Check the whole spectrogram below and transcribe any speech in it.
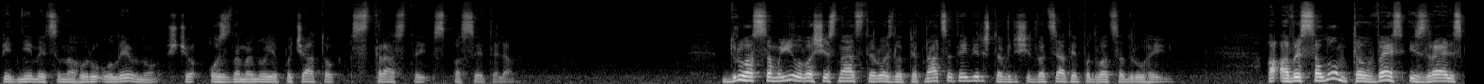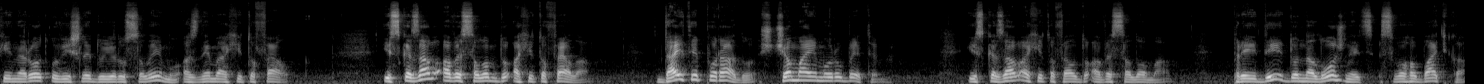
підніметься на гору Оливну, що ознаменує початок страстей Спасителя. 2 Самоїлова, 16 розділ 15 вірш та вірші 20 по 22. А Авесалом та весь ізраїльський народ увійшли до Єрусалиму, а з ними Ахітофел. І сказав Авесалом до Ахітофела: Дайте пораду, що маємо робити. І сказав Ахітофел до Авесалома: Прийди до наложниць свого батька,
